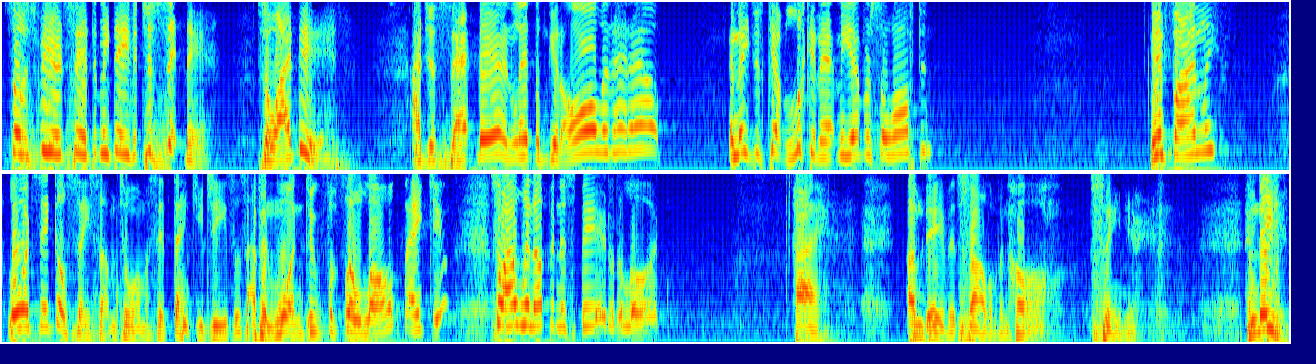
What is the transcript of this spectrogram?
So the Spirit said to me, David, just sit there. So I did. I just sat there and let them get all of that out. And they just kept looking at me ever so often. And finally, Lord said, Go say something to him. I said, Thank you, Jesus. I've been wanting to for so long. Thank you. So I went up in the Spirit of the Lord. Hi, I'm David Solomon Hall, Sr. And they,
